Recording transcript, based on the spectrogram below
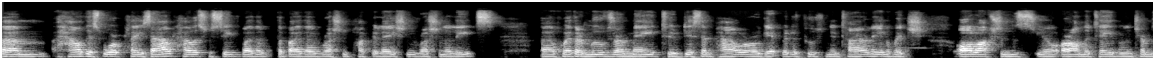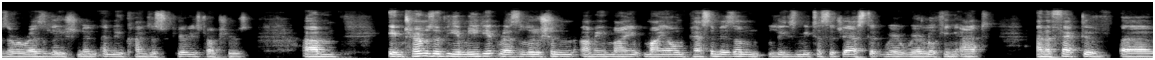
um, how this war plays out, how it's received by the, by the Russian population, Russian elites, uh, whether moves are made to disempower or get rid of Putin entirely, in which all options you know, are on the table in terms of a resolution and, and new kinds of security structures. Um, in terms of the immediate resolution, I mean, my, my own pessimism leads me to suggest that we're, we're looking at an effective uh,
